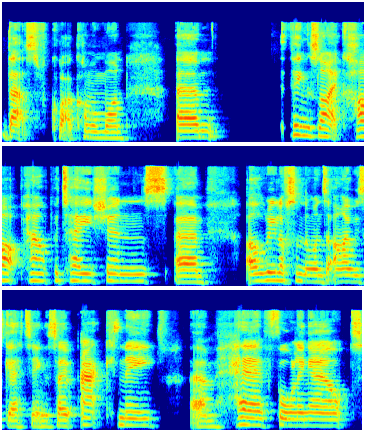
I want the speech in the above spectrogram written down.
that's quite a common one. Um, things like heart palpitations. Um, I'll reel off some of the ones that I was getting. So acne, um, hair falling out,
